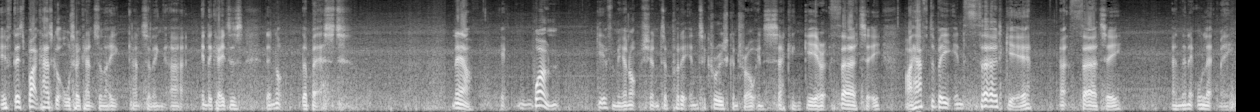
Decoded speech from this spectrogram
If this bike has got auto cancelling uh, indicators, they're not the best. Now, it won't give me an option to put it into cruise control in second gear at 30. I have to be in third gear at 30 and then it will let me.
